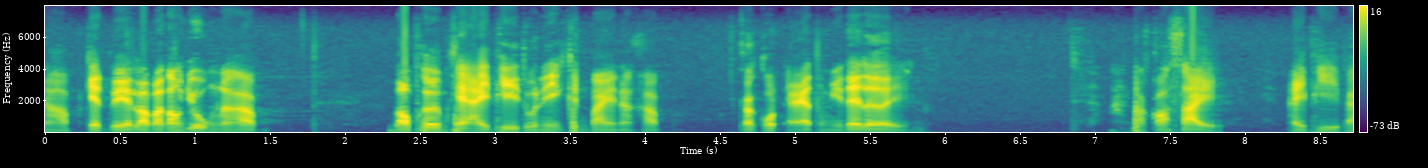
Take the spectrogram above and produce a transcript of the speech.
นะครับ gateway เราไม่ต้องยุ่งนะครับ เราเพิ่มแค่ IP ตัวนี้ขึ้นไปนะครับ ก็กด add ตรงนี้ได้เลย แล้วก็ใส่ IP ไป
